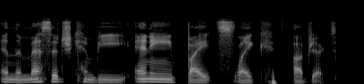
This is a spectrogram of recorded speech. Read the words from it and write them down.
and the message can be any bytes like object.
